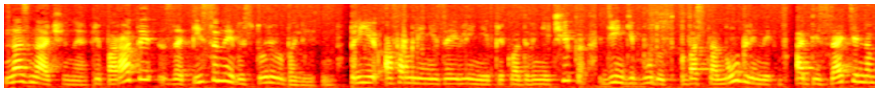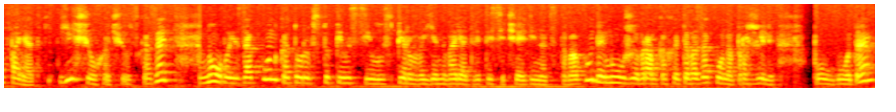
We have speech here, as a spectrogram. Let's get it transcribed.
назначенные препараты, записанные в историю болезни. При оформлении заявления и прикладывании чека деньги будут восстановлены в обязательном порядке. Еще хочу сказать, новый закон, который вступил в силу с 1 января 2011 года, и мы уже в рамках этого закона прожили полгода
